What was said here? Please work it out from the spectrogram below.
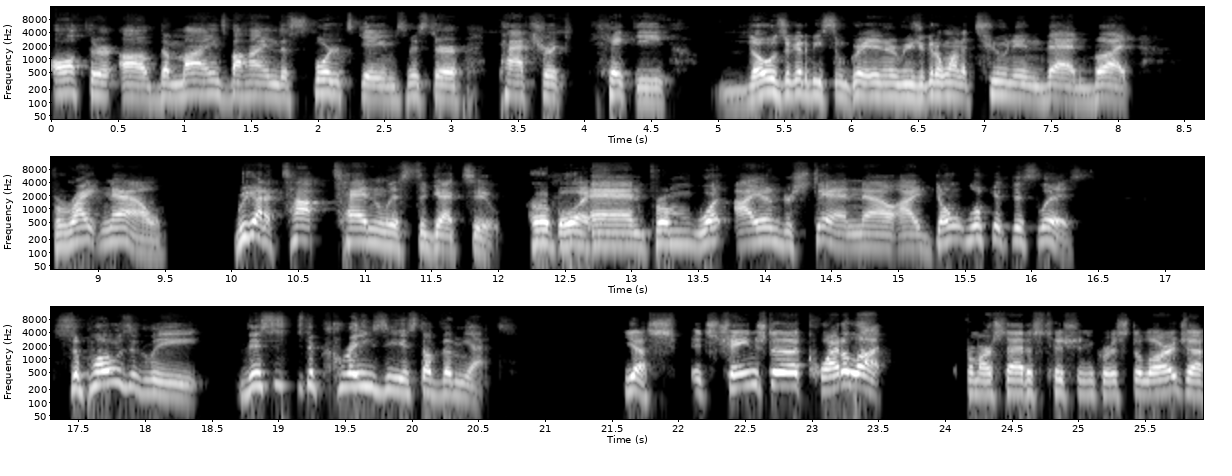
author of The Minds Behind the Sports Games, Mr. Patrick Hickey. Those are going to be some great interviews. You're going to want to tune in then. But for right now, we got a top 10 list to get to. Oh boy. And from what I understand now, I don't look at this list. Supposedly, this is the craziest of them yet. Yes, it's changed uh, quite a lot from our statistician, Chris DeLarge. Uh,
